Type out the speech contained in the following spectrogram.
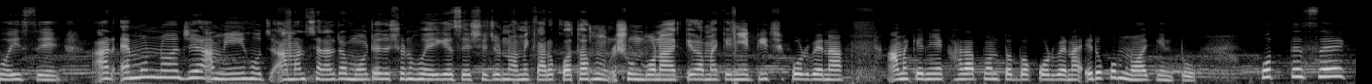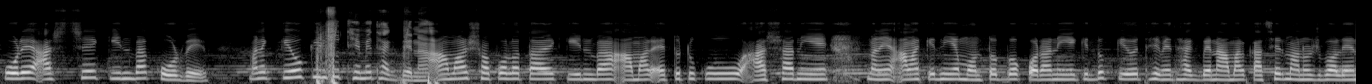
হয়েছে আর এমন নয় যে আমি হচ্ছে, আমার চ্যানেলটা মোটিভেশন হয়ে গেছে, সেজন্য আমি কারও কথা শুনব না, কেউ আমাকে নিয়ে টিচ করবে না, আমাকে নিয়ে খারাপ মন্তব্য করবে না, এরকম নয় কিন্তু। করতেছে, করে আসছে, কিংবা করবে। মানে কেউ কিন্তু থেমে থাকবে না। আমার সফলতায় কিংবা আমার এতটুকু আশা নিয়ে মানে আমাকে নিয়ে মন্তব্য করা নিয়ে কিন্তু কেউ থেমে থাকবে না। আমার কাছের মানুষ বলেন,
